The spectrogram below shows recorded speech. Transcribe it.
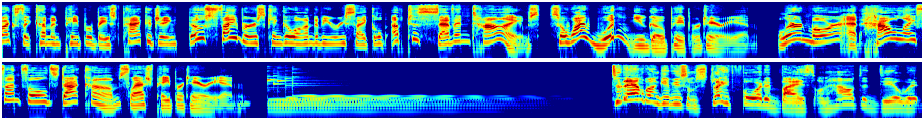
that come in paper based packaging, those fibers can go on to be recycled up to seven times. So why wouldn't you go papertarian? Learn more at howlifeunfolds.com slash papertarian. Today I'm going to give you some straightforward advice on how to deal with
